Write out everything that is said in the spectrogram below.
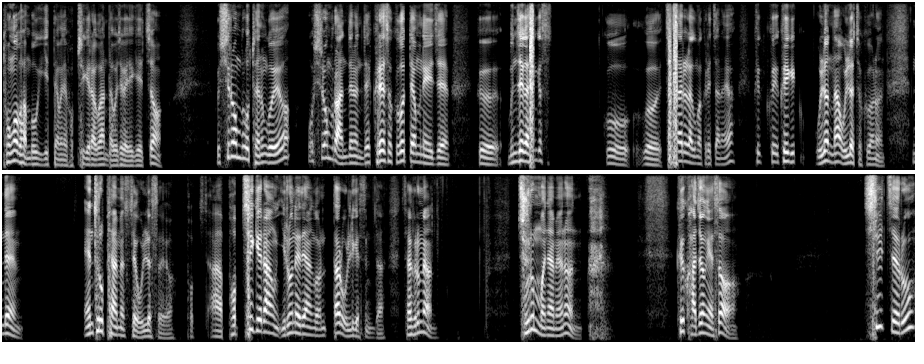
동어 반복이기 때문에 법칙이라고 한다고 제가 얘기했죠. 그 실험으로 되는 거예요? 뭐 실험으로 안 되는데 그래서 그것 때문에 이제 그 문제가 생겼 고 그 자살을 하고 막 그랬잖아요. 그, 그, 그 얘기 올렸나? 올렸죠. 그거는. 근데 엔트로피 하면서 제가 올렸어요. 법, 아, 법칙이랑 이론에 대한 건 따로 올리겠습니다. 자, 그러면 줄은 뭐냐면은 그 과정에서 실제로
